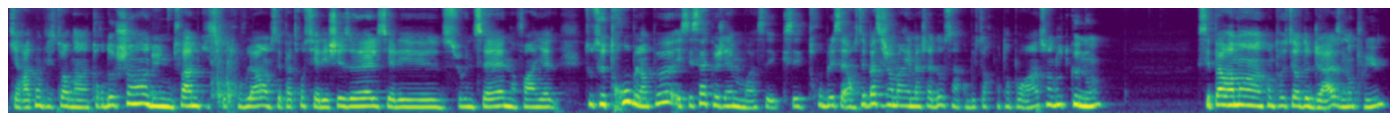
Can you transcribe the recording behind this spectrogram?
qui raconte l'histoire d'un tour de chant, d'une femme qui se retrouve là, on ne sait pas trop si elle est chez elle, si elle est sur une scène, enfin il y a tout ce trouble un peu, et c'est ça que j'aime moi, c'est troublé. Alors, on ne sait pas si Jean-Marie Machado c'est un compositeur contemporain, sans doute que non. C'est pas vraiment un compositeur de jazz non plus.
